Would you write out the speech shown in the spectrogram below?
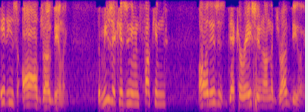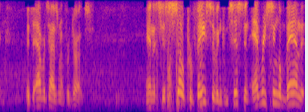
It is all drug dealing. The music isn't even fucking, all it is is decoration on the drug dealing. It's advertisement for drugs. And it's just so pervasive and consistent. Every single band that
